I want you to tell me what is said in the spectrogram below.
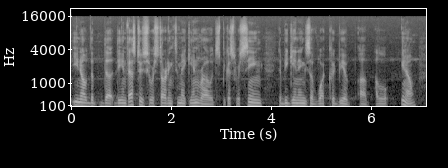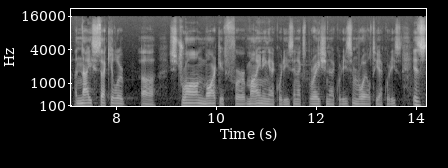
you know, the, the, the investors who are starting to make inroads because we're seeing the beginnings of what could be a, a, a you know, a nice secular, uh, strong market for mining equities and exploration equities and royalty equities is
